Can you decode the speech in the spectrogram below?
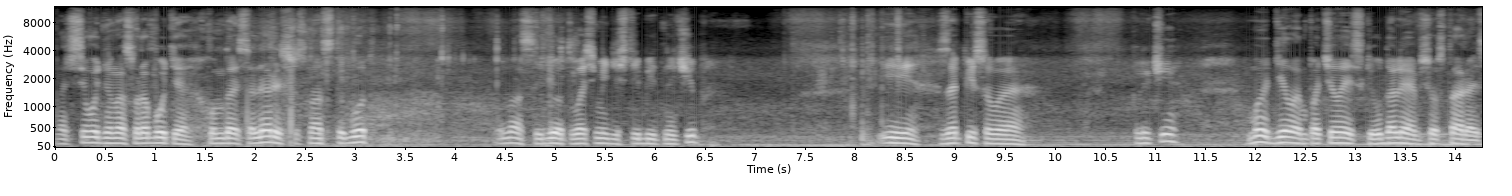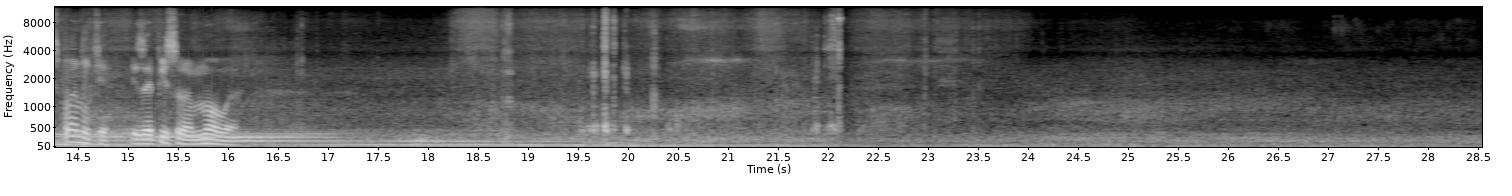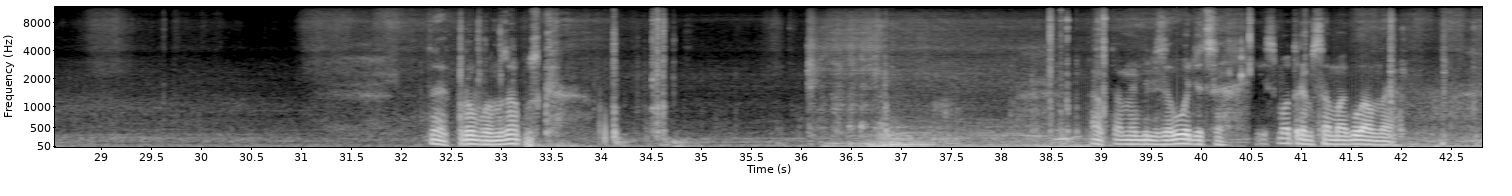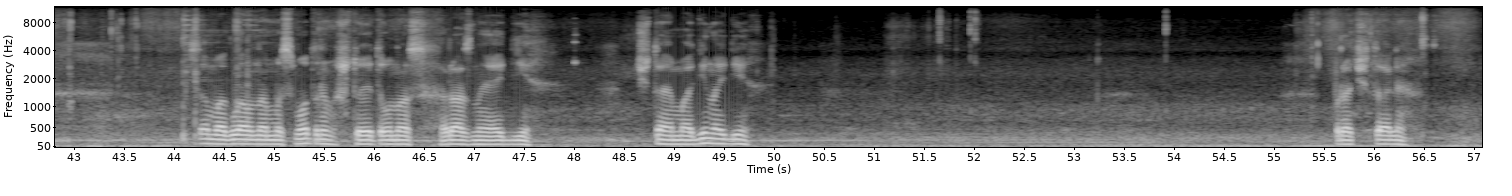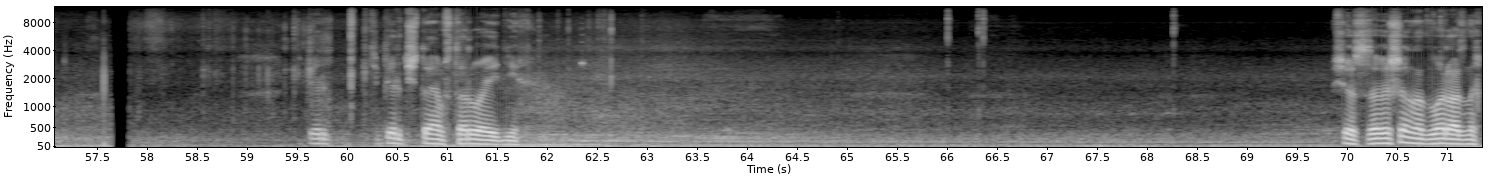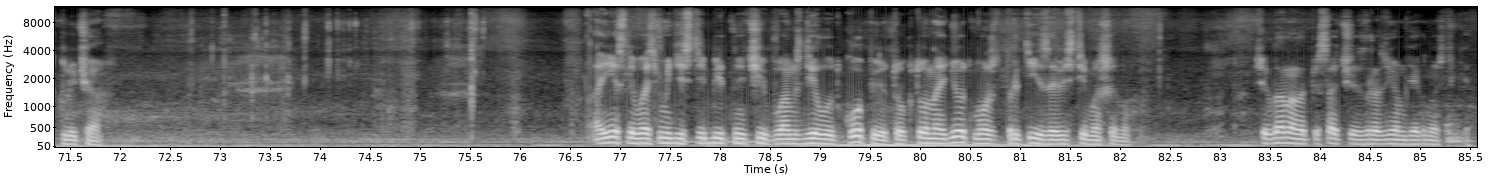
Значит, сегодня у нас в работе Hyundai Solaris 16 год. У нас идет 80-битный чип. И записывая ключи, мы делаем по-человечески, удаляем все старое из памяти и записываем новое. Так, пробуем запуск. Автомобиль заводится. И смотрим самое главное. Самое главное мы смотрим, что это у нас разные ID. Читаем один ID. Прочитали. Теперь, теперь читаем второй ID. Все, совершенно два разных ключа. А если 80-битный чип вам сделают копию, то кто найдет, может прийти и завести машину. Всегда надо писать через разъем диагностики.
